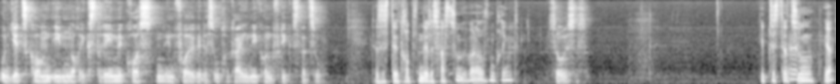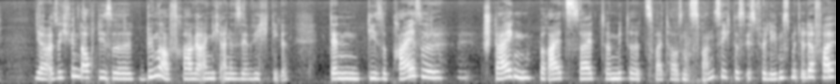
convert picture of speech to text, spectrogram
Und jetzt kommen eben noch extreme Kosten infolge des Ukraine-Konflikts dazu. Das ist der Tropfen, der das Fass zum Überlaufen bringt? So ist es. Gibt es dazu, äh, ja? Ja, also ich finde auch diese Düngerfrage eigentlich eine sehr wichtige. Denn diese Preise steigen bereits seit Mitte 2020. Das ist für Lebensmittel der Fall,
